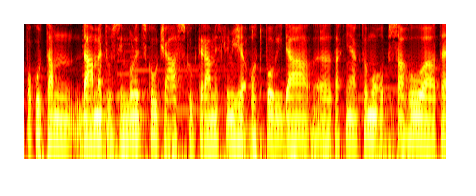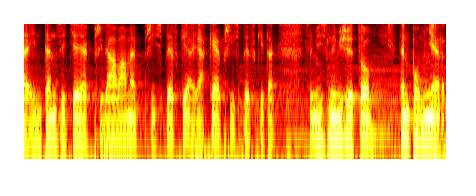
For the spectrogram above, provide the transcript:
pokud tam dáme tu symbolickou částku, která myslím, že odpovídá eh, tak nějak tomu obsahu a té intenzitě, jak přidáváme příspěvky a jaké příspěvky, tak si myslím, že to ten poměr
